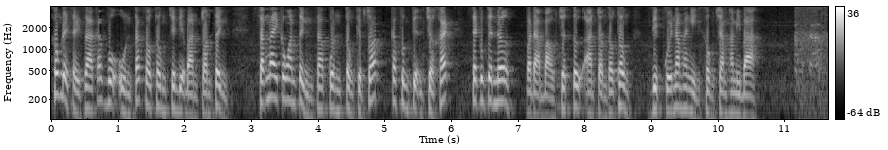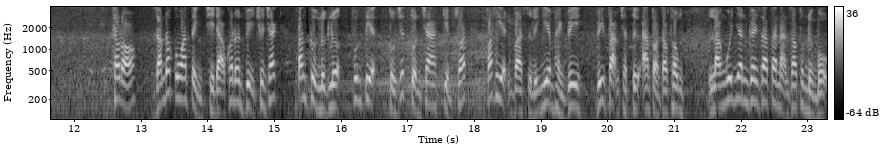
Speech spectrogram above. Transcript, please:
không để xảy ra các vụ ùn tắc giao thông trên địa bàn toàn tỉnh. Sáng nay, Công an tỉnh ra quân tổng kiểm soát các phương tiện chở khách, xe container và đảm bảo trật tự an toàn giao thông dịp cuối năm 2023. Theo đó, Giám đốc Công an tỉnh chỉ đạo các đơn vị chuyên trách tăng cường lực lượng, phương tiện, tổ chức tuần tra, kiểm soát, phát hiện và xử lý nghiêm hành vi vi phạm trật tự an toàn giao thông là nguyên nhân gây ra tai nạn giao thông đường bộ,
